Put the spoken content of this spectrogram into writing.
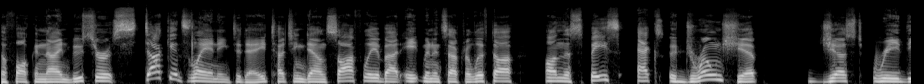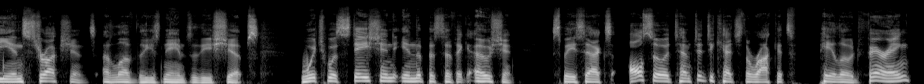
The Falcon 9 booster stuck its landing today, touching down softly about eight minutes after liftoff on the SpaceX drone ship. Just read the instructions. I love these names of these ships, which was stationed in the Pacific Ocean. SpaceX also attempted to catch the rocket's payload fairing,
